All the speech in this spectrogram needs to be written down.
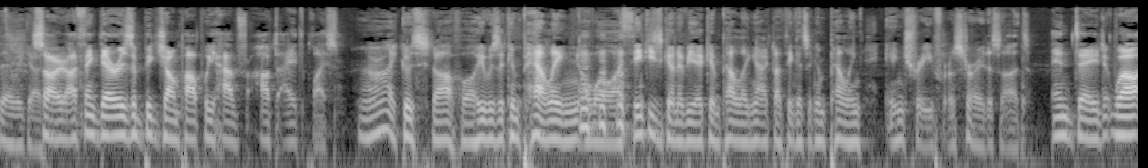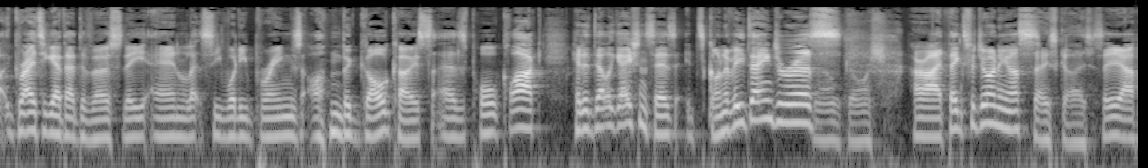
There we go. So I think there is a big jump up we have after eighth place. All right, good stuff. Well, he was a compelling. oh, well, I think he's going to be a compelling act. I think it's a compelling entry for Australia Decides. Indeed. Well, great to get that diversity, and let's see what he brings on the Gold Coast. As Paul Clarke, head of delegation, says, it's going to be dangerous. Oh gosh, All right. Thanks for joining us. thanks, guys. See ya.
